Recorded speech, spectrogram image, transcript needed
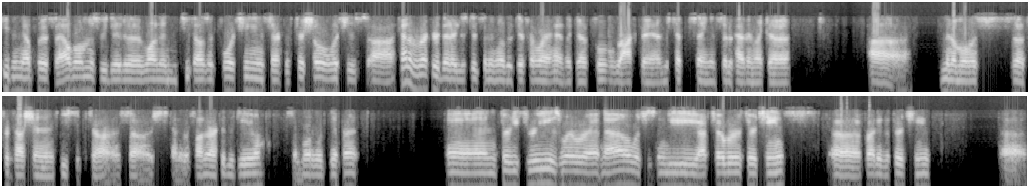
keeping up with albums. We did uh, one in 2014, Sacrificial, which is uh, kind of a record that I just did something a little bit different, where I had like a full rock band, just kept saying instead of having like a uh, minimalist uh, percussion and acoustic guitar. So it's just kind of a fun record to do, something a little bit different. And 33 is where we're at now, which is going to be October 13th, uh, Friday the 13th. Uh,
